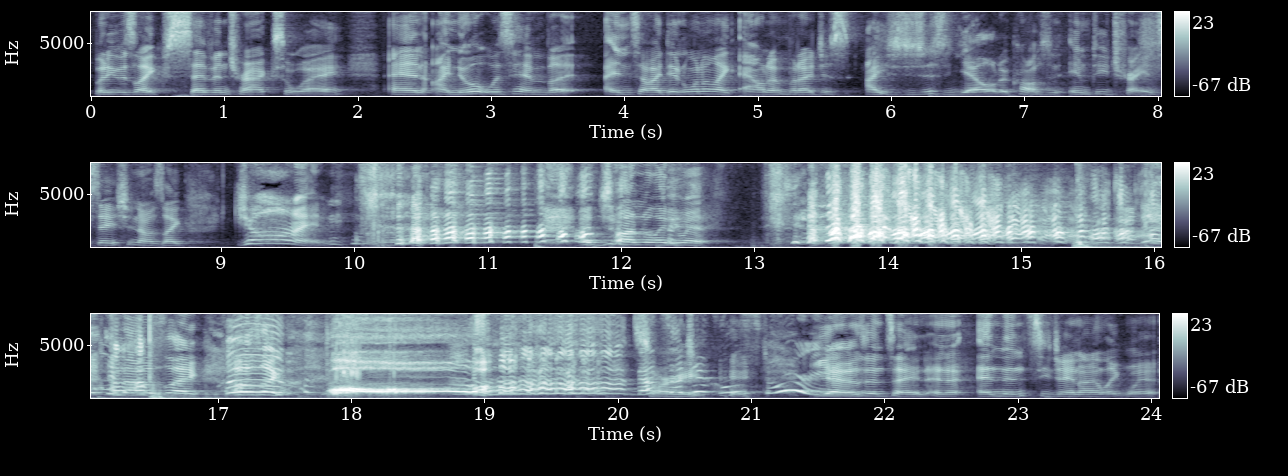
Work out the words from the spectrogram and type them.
but he was like seven tracks away, and I knew it was him, but and so I didn't want to like out him, but I just I just yelled across an empty train station. I was like, John, and John Mulaney went. and I was like, I was like, "Boo!" That's Sorry. such a cool story. Yeah, it was insane. And and then CJ and I like went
